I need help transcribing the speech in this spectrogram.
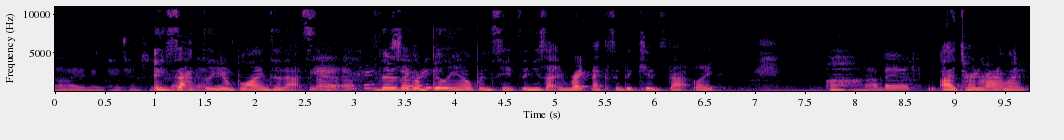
Oh, I didn't even pay attention. Exactly. You're blind to that stuff. Yeah, okay, There's like a billion open seats, and you sat right next to the kids that like. Uh, Not bad. I turned around and went,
